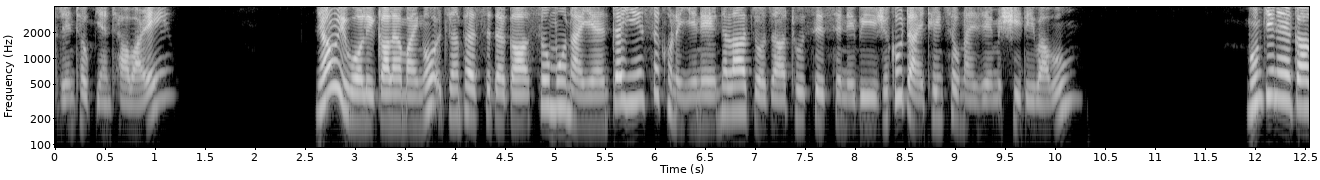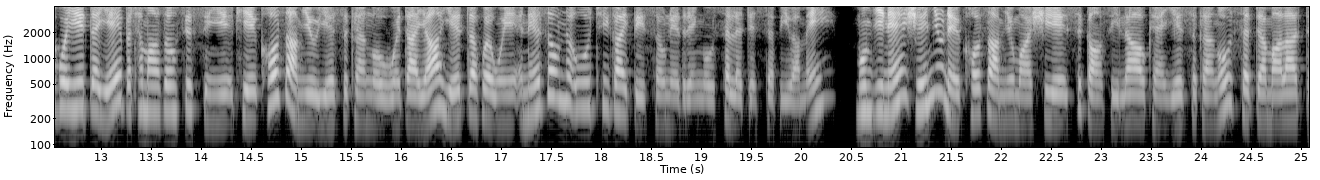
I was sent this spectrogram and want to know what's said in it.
သတင်းထုတ်ပြန်ထားပါတယ်။မြောက်ရီဝေါ်လီကာလန်မိုင်ကိုအကြမ်းဖက်စစ်တပ်ကစိုးမိုးနိုင်ရန်တရင်18ရင်းနဲ့နှစ်လကျော်ကြာထိုးစစ်ဆင်နေပြီးယခုတိုင်ထိန်းချုပ်နိုင်ခြင်းမရှိသေးပါဘူး။မွန်ပြည်နယ်ကာကွယ်ရေးတပ်ရဲ့ပထမဆုံးစစ်စင်ရေးအဖြစ်ခေါစာမြို့ရဲစခန်းကိုဝင်တိုက်ရာရဲတပ်ဖွဲ့ဝင်အ ਨੇ စုံ2ဦးထိခိုက်ဒေဆုံးတဲ့တဲ့ရင်ကိုဆက်လက်တင်ဆက်ပေးပါမယ်။ မွန်ပြည်နယ်ရေးမြို့နယ်ခေါစာမြို့မှာရှိတဲ့စစ်ကောင်စီလက်အောက်ခံရဲစခန်းကိုစက်တင်ဘာလ၁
